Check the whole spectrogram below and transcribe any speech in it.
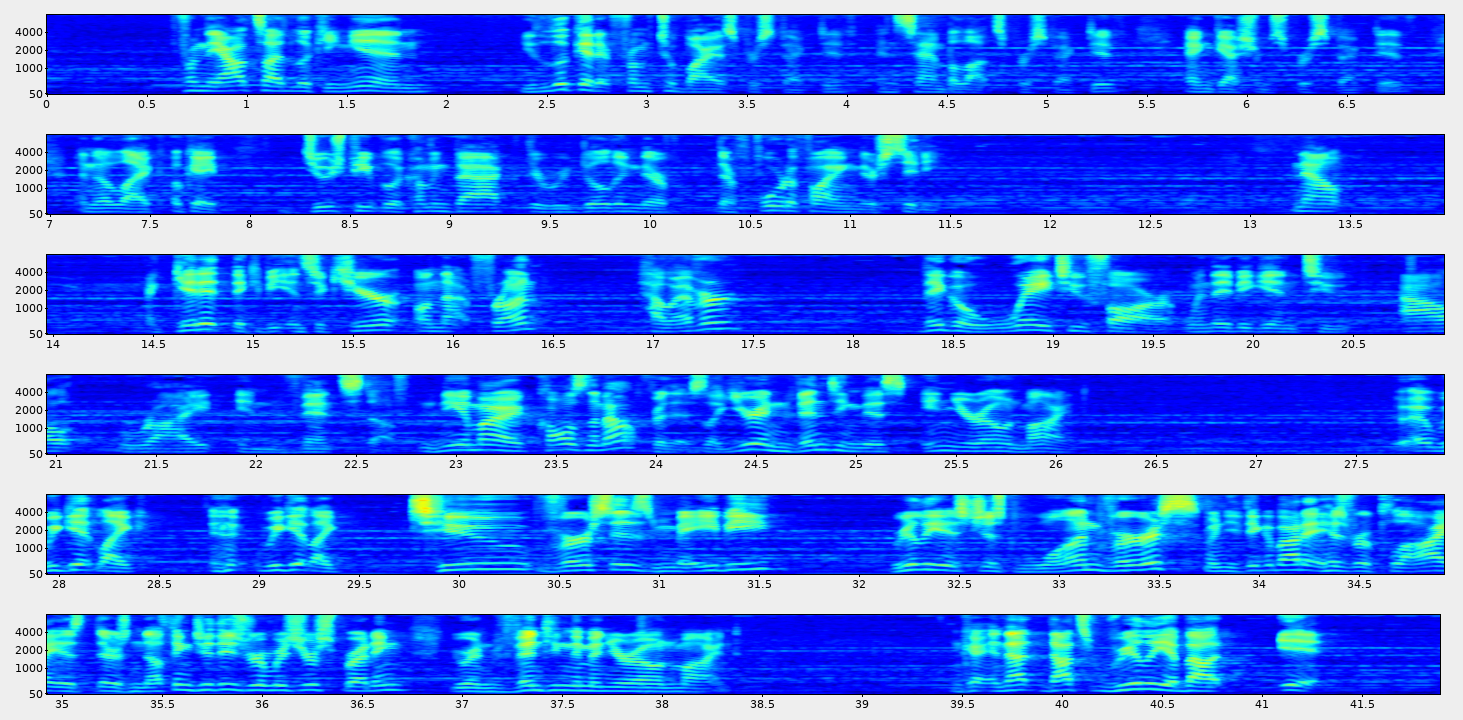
from the outside looking in, you look at it from Tobiah's perspective and Sanballat's perspective and Geshem's perspective, and they're like, okay, Jewish people are coming back, they're rebuilding, their, they're fortifying their city. Now, I get it, they can be insecure on that front. However, they go way too far when they begin to outright invent stuff. Nehemiah calls them out for this. Like you're inventing this in your own mind. Uh, we get like we get like two verses maybe. Really it's just one verse. When you think about it, his reply is there's nothing to these rumors you're spreading. You're inventing them in your own mind. Okay? And that that's really about it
